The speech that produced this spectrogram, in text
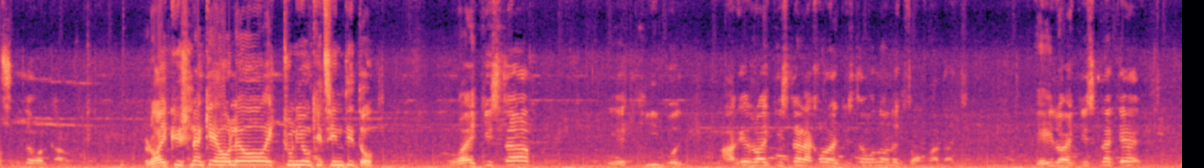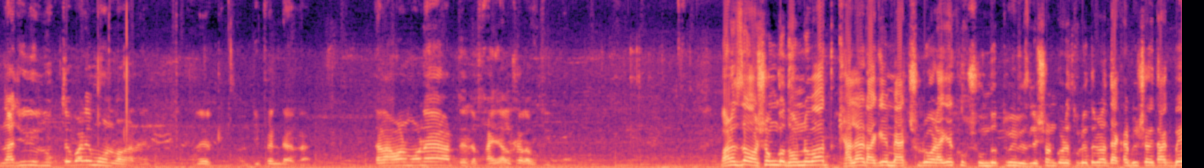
অসুবিধা হওয়ার কারণ রয় কৃষ্ণাকে হলেও একটু নিয়েও কি চিন্তিত? রয় কৃষ্ণা এ কি বল আগে রয় কৃষ্ণার এখন রয় কৃষ্ণার মধ্যে অনেক তফাৎ আছে। এই রয় কৃষ্ণাকে না যদি রুখতে পারে মোহনবাগানের ডিফেন্ডাররা তাহলে আমার মনে হয় আর ফাইনাল খেলা উচিত। মানুষদা অসংখ্য ধন্যবাদ। খেলার আগে ম্যাচ শুরু হওয়ার আগে খুব সুন্দর তুমি বিশ্লেষণ করে তুলে ধরা। দেখার বিষয় থাকবে,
